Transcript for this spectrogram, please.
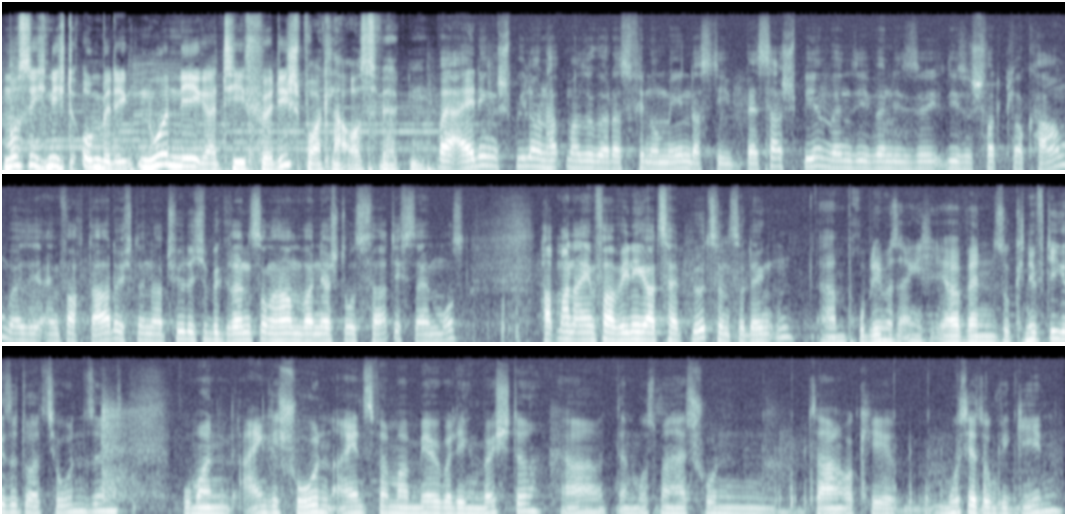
muss sich nicht unbedingt nur negativ für die Sportler auswirken. Bei einigen Spielern hat man sogar das Phänomen, dass die besser spielen, wenn sie wenn diese, diese Shotclock haben, weil sie einfach dadurch eine natürliche Begrenzung haben, wann der Stoß fertig sein muss. Hat man einfach weniger Zeit, Blödsinn zu denken. Ähm, Problem ist eigentlich eher, wenn so knifflige Situationen sind, wo man eigentlich schon ein, zwei Mal mehr überlegen möchte, ja, dann muss man halt schon sagen, okay, muss jetzt irgendwie gehen.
